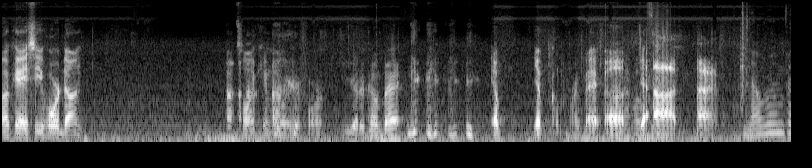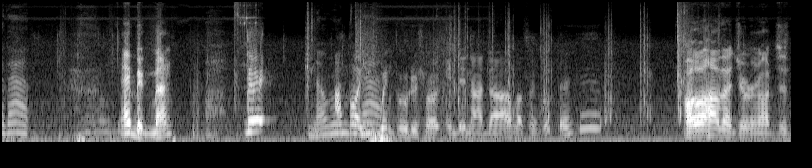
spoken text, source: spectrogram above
Okay, see, horde done. That's all I came over here for. You gotta come back. Yep, yep, come right back. Uh, uh, uh. No room for that. Hey, Big man. No room I for thought that. went through the truck and did not die. I was like, what the heck? I love how that Juggernaut just,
